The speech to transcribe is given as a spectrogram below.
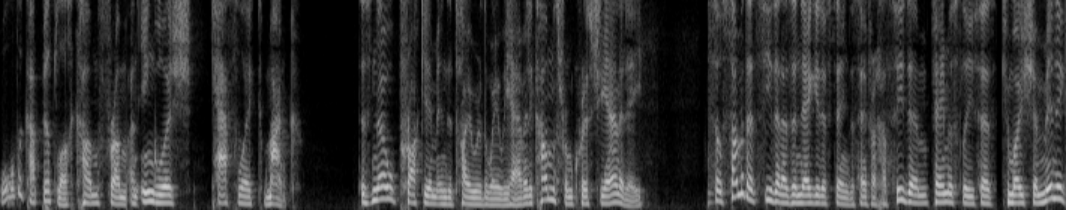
All the kapitlach come from an English Catholic monk. There's no prakim in the Torah the way we have it. It comes from Christianity. So some of that see that as a negative thing. The Sefer Hasidim famously says, minig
